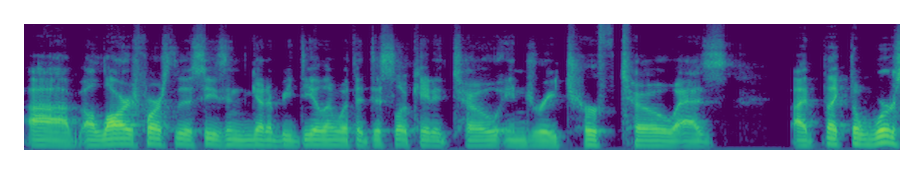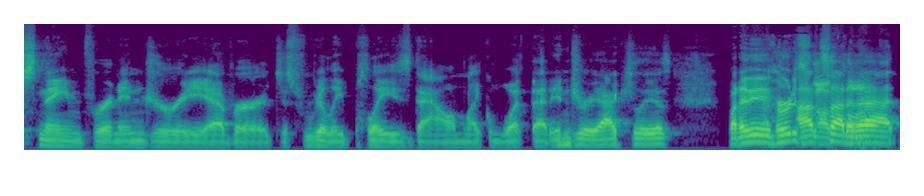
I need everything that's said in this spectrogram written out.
Uh, a large portion of the season going to be dealing with a dislocated toe injury, turf toe, as I, like the worst name for an injury ever. It just really plays down like what that injury actually is. But I think I outside of that,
